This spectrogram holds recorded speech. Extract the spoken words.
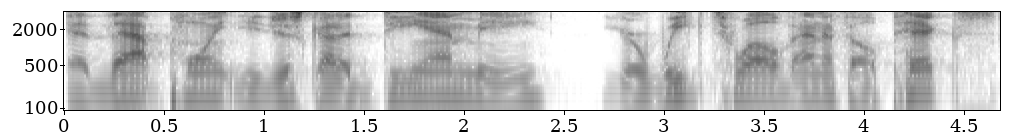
At that point, you just got to DM me your week 12 NFL picks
